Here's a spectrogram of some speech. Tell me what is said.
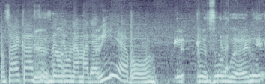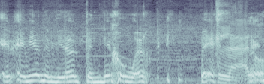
O sea, acá se Pero ve no. una maravilla, po. Pero son weones. eh, eh, ¿Vieron el video del pendejo, weón? Claro,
